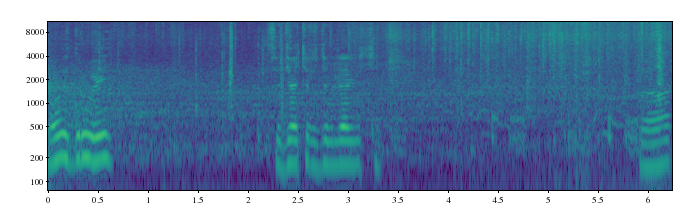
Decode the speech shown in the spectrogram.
Ось другий. Сидять, роздивляються. Так.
